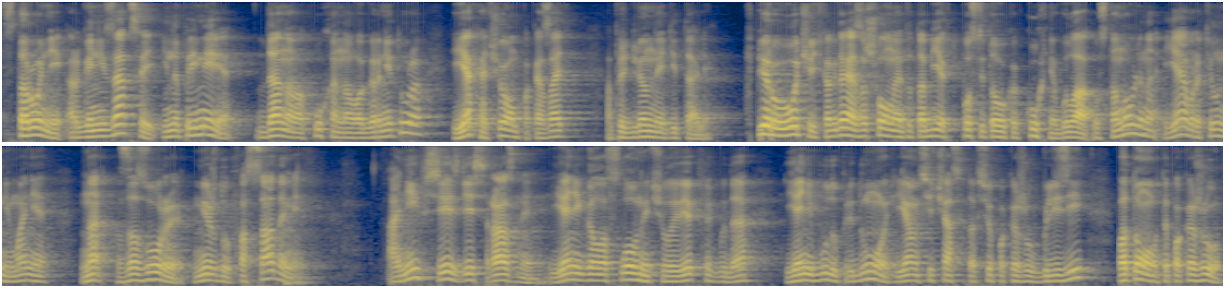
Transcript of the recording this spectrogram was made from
сторонней организацией и на примере данного кухонного гарнитура я хочу вам показать определенные детали. В первую очередь, когда я зашел на этот объект после того, как кухня была установлена, я обратил внимание на зазоры между фасадами. Они все здесь разные. Я не голословный человек, как бы, да, я не буду придумывать, я вам сейчас это все покажу вблизи, потом вот это покажу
